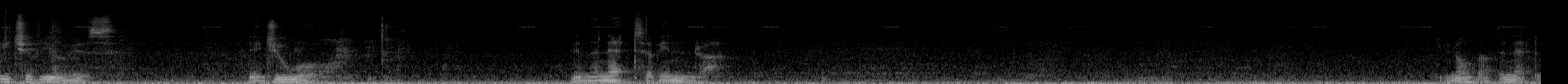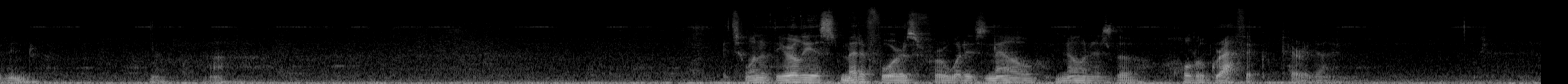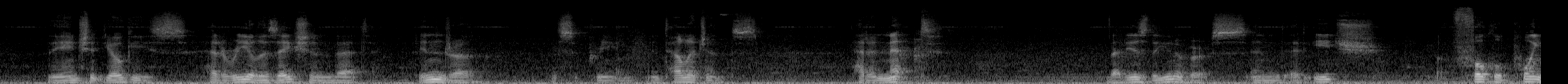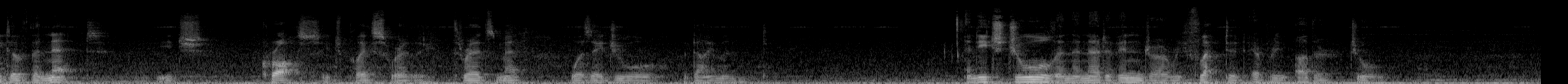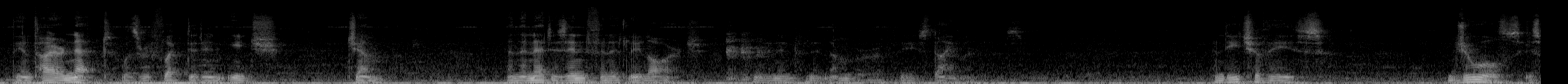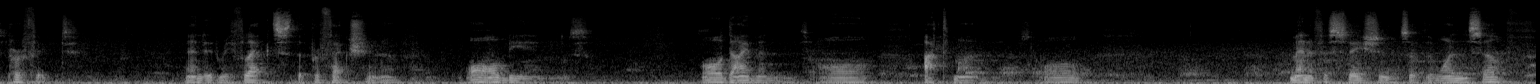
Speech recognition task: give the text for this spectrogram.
Each of you is a jewel in the net of Indra. Do you know about the net of Indra? No? Ah. It's one of the earliest metaphors for what is now known as the holographic paradigm. The ancient yogis had a realization that Indra, the supreme intelligence, had a net that is the universe, and at each focal point of the net, each cross, each place where the threads met, was a jewel, a diamond. And each jewel in the net of Indra reflected every other jewel. The entire net was reflected in each gem. And the net is infinitely large, with an infinite number of these diamonds. And each of these jewels is perfect, and it reflects the perfection of all beings, all diamonds, all atmans, all manifestations of the one self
